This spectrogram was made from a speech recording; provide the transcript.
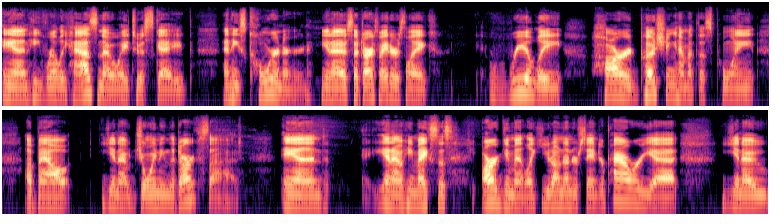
And he really has no way to escape and he's cornered, you know. So Darth Vader's like really hard pushing him at this point about, you know, joining the dark side. And you know, he makes this argument like you don't understand your power yet. You know,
